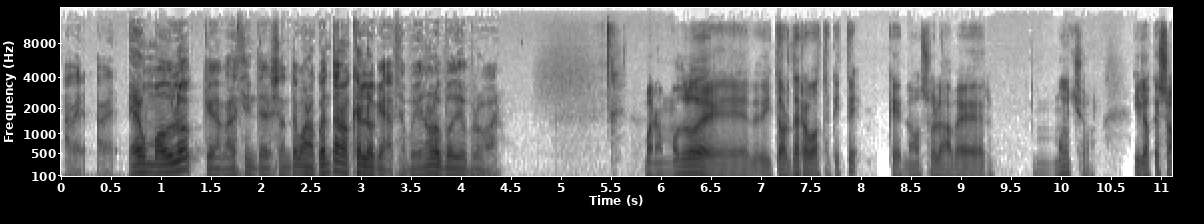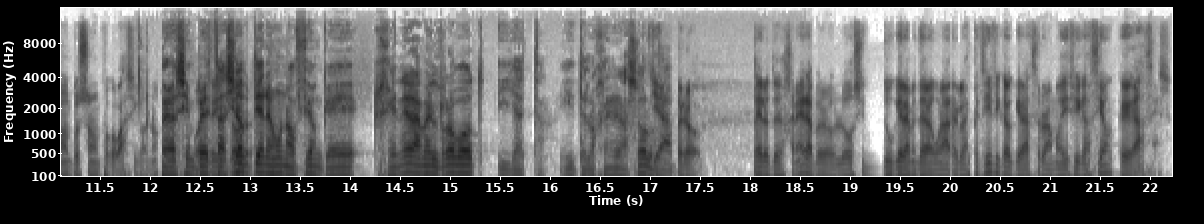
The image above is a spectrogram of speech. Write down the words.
a ver, a ver. Era un módulo que me parece interesante. Bueno, cuéntanos qué es lo que hace, pues yo no lo he podido probar. Bueno, un módulo de, de editor de robots TXT, que no suele haber mucho. Y los que son, pues son un poco básicos, ¿no? Pero si en Pues este PrestaShop editor- tienes una opción que es genérame el robot y ya está. Y te lo genera solo. Ya, pero, pero te genera. Pero luego, si tú quieres meter alguna regla específica o quieres hacer una modificación, ¿qué haces?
